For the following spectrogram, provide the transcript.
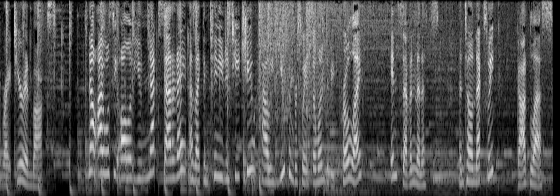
right to your inbox. Now, I will see all of you next Saturday as I continue to teach you how you can persuade someone to be pro life in seven minutes. Until next week, God bless.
